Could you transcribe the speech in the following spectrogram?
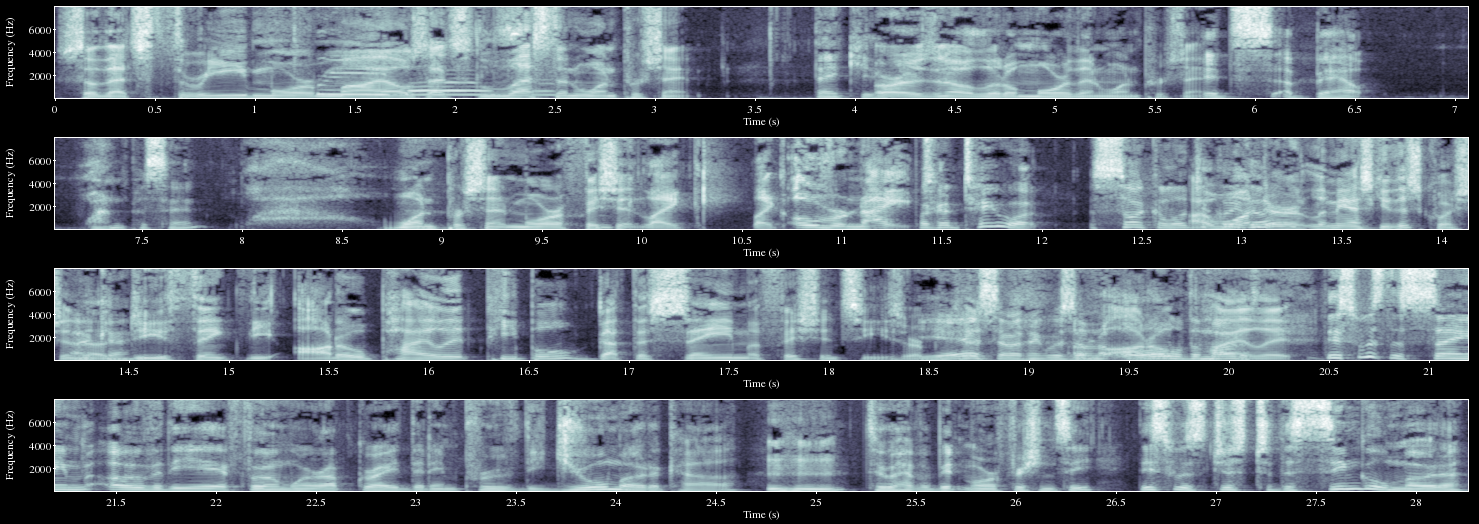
So that's three more Three miles. That's less than one percent, Thank you. or is no, a little more than one percent. It's about 1%. Wow. One percent more efficient, like like overnight. I can tell you what, I wonder. though- Let me ask you this question though: Okay. Do you think the autopilot people got the same efficiencies? Or Yeah, so I think it was on all of the motors. autopilot? This was the same over-the-air firmware upgrade that improved the dual motor car Mm-hmm. to have a bit more efficiency. This was just to the single motor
